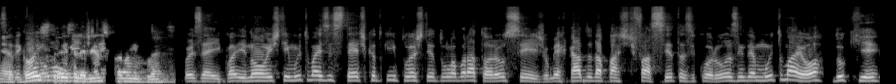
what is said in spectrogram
É, dois, três elementos para um implante. Pois é, e, e, normalmente tem muito mais estética do que implante dentro de um laboratório, ou seja, o mercado da parte de facetas e coroas ainda é muito maior do que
